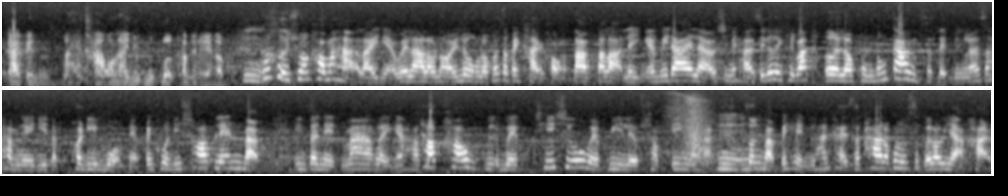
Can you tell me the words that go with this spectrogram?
กลายเป็นแม่ค้าออนไลน์ยุคบุกเบิกทำยังไงครับ ก็คือช่วงเข้ามหาลัยเนี่ยเวลาเราน้อยลงเราก็จะไปขายของตามตลาดอะไรอย่างเงี้ยไม่ได้แล้วใช่ไหมคะซิก็เลยคิดว่าเออเราคงต้องก้าวอีกสเต็ปหนึ่งแล้วจะทำยังไงดีแต่พอดีบวกเนี่ยเป็นคนที่ชอบเล่นแบบอินเทอร์เน็ตมากอะไรอย่างเงี้ยค่ะชอบเข้าเว็บที่ชื่อว่าเว็บ V Love Shopping อะค่ะอืม จนแบบไปเห็นร้านขายเสื้อผ้าแล้วก็รู้สึกว่าเราอยากขาย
